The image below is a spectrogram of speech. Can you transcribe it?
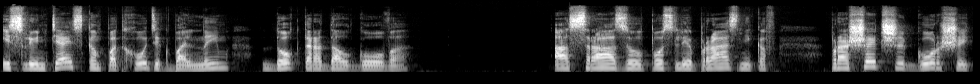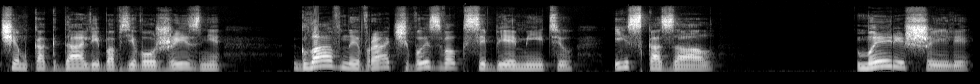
и слюнтяйском подходе к больным доктора Долгова. А сразу после праздников, прошедших горше, чем когда-либо в его жизни, главный врач вызвал к себе Митю и сказал, «Мы решили,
